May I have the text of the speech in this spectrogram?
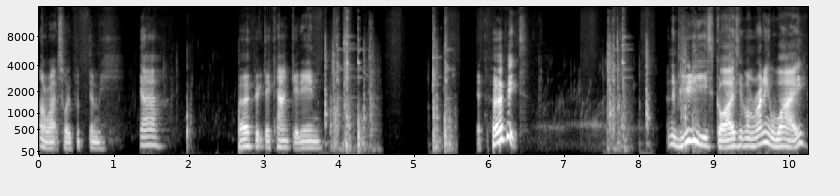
All right, so we put them here. Perfect. They can't get in. Yeah, perfect. And the beauty is, guys, if I'm running away,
